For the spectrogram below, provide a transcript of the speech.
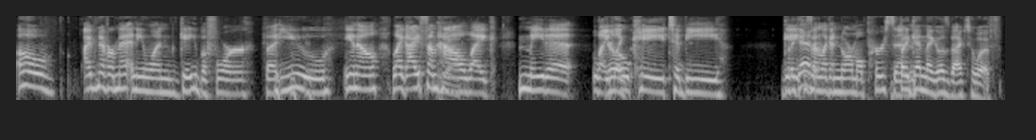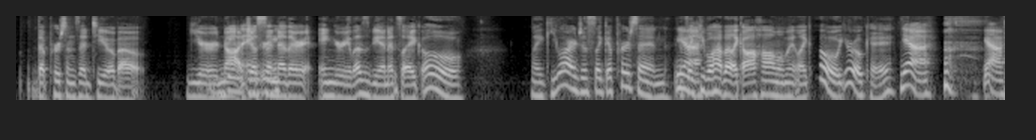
"Oh, I've never met anyone gay before, but you, you know, like I somehow like made it like, You're like- okay to be gay because I'm like a normal person." But again, that goes back to what f- the person said to you about you're not just another angry lesbian. It's like, oh, like you are just like a person. It's Yeah. like people have that like aha moment, like, oh, you're okay. Yeah. Yeah.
